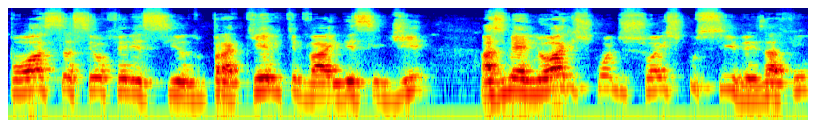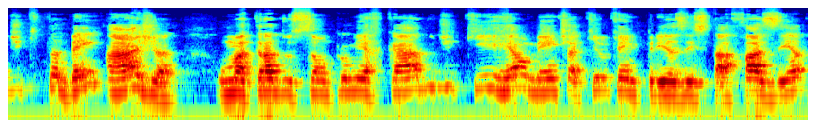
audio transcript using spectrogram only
possa ser oferecido para aquele que vai decidir as melhores condições possíveis, a fim de que também haja uma tradução para o mercado de que realmente aquilo que a empresa está fazendo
